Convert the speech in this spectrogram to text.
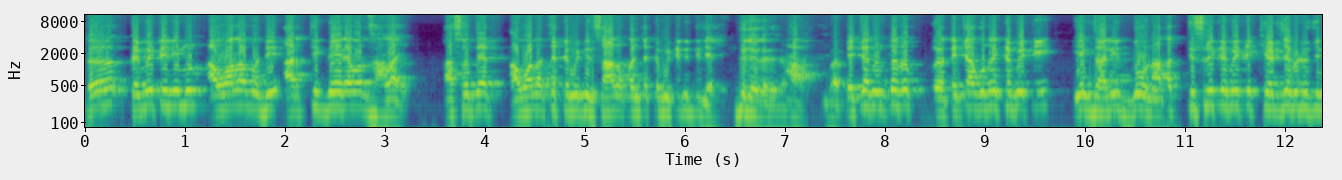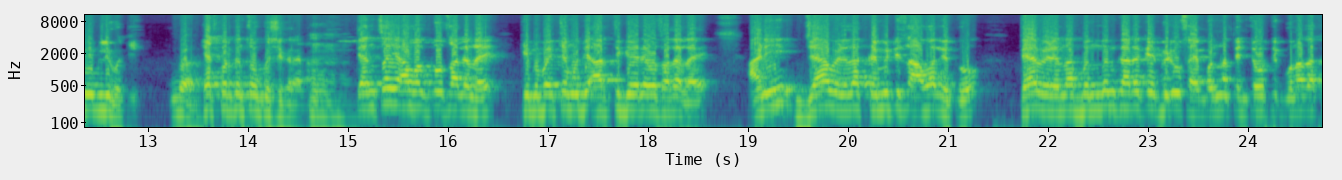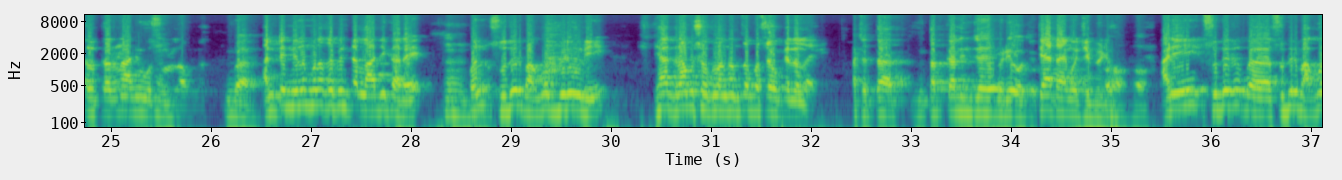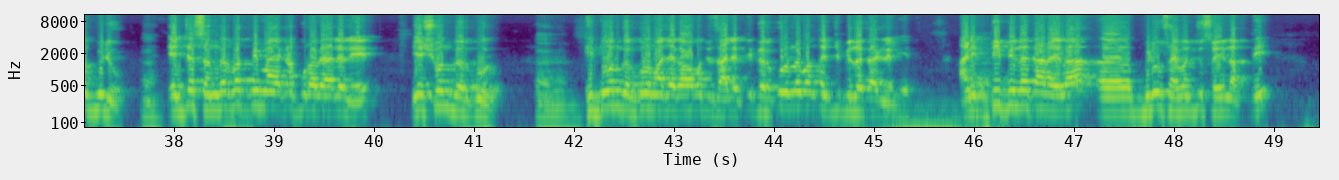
तर कमिटी नेमून अहवालामध्ये आर्थिक गैरव्यवहार झालाय असं त्या अहवालाच्या कमिटी सहा लोकांच्या कमिटीने दिलेलं आहे. दिले दिले हा. त्याच्यानंतर त्याच्या अगोदर कमिटी एक झाली दोन. आता तिसरी कमिटी खेडच्या व्हिडिओची नेमली होती. बरं. ह्याच पर्यंत चौकशी करायला. त्यांचाही अहवाल तोच आलेला आहे की बाबा याच्यामध्ये आर्थिक गैरव्यवहार झालेला आहे. आणि ज्या वेळेला कमिटीचा अहवाल येतो त्यावेळेला बंधनकारक आहे व्हिडिओ साहेबांना त्यांच्यावरती गुन्हा दाखल करणं आणि वसूल लावणं बरं आणि ते निलंबनाचा पण त्याला अधिकार आहे. पण सुधीर भागवत बिडूनी ह्या ग्रामशोकलांचा बचाव केलेला आहे अच्छा तत्कालीन जे व्हिडिओ होते त्या टायमाचे व्हिडिओ हो, हो. आणि सुधीर सुधीर भागवत हम्म. यांच्या संदर्भात बी माझ्याकडे पुरावे आलेले आहेत यशवंत हम्म. ही दोन घरकुल माझ्या गावामध्ये झाले. ती घरकुल पण त्यांची बिलं काढलेली आहेत. आणि ती बिलं काढायला बिडू साहेबांची सही लागते.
